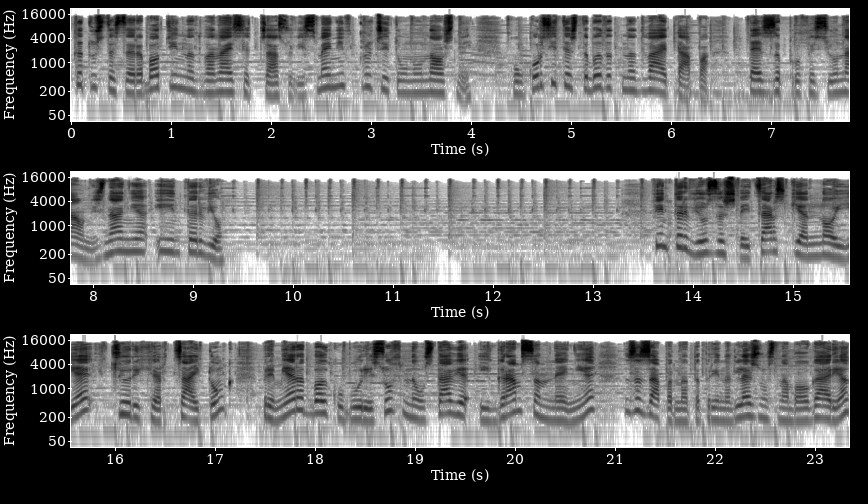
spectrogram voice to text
като ще се работи на 12 часови смени, включително нощни. Конкурсите ще бъдат на два етапа – тест за професионални знания и интервю. В интервю за швейцарския Нойе Цюрихер Цайтунг, премьерът Бойко Борисов не оставя и грам съмнение за западната принадлежност на България,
